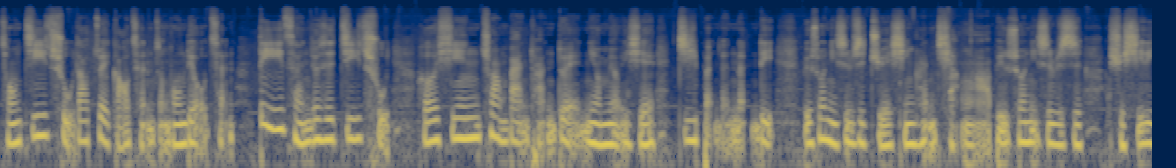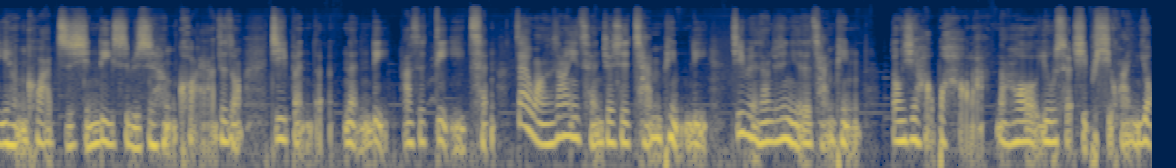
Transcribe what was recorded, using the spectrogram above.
从基础到最高层，总共六层。第一层就是基础核心创办团队，你有没有一些基本的能力？比如说你是不是决心很强啊？比如说你是不是学习力很快，执行力是不是很快啊？这种基本的能力，它是第一层。再往上一层就是产品力，基本上就是你的产品东西好不好啦，然后 user 喜不喜欢用。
